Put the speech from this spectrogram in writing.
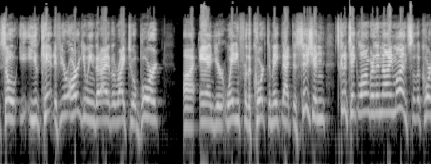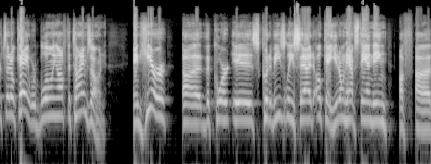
So you can't, if you're arguing that I have a right to abort uh, and you're waiting for the court to make that decision, it's going to take longer than nine months. So the court said, okay, we're blowing off the time zone. And here, uh, the court is could have easily said, okay, you don't have standing uh,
